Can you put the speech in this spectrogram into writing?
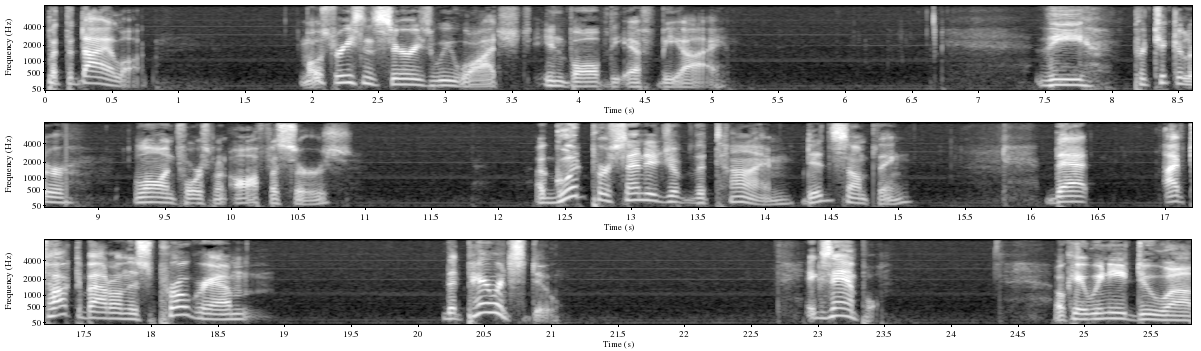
but the dialogue. Most recent series we watched involved the FBI. The particular law enforcement officers, a good percentage of the time, did something that I've talked about on this program that parents do. Example. Okay, we need to uh,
